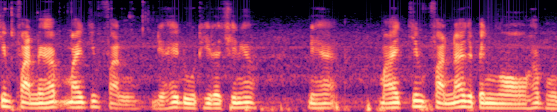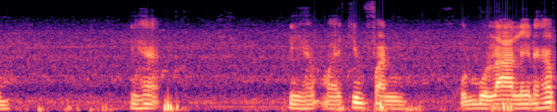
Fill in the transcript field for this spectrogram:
จิ้มฟันนะครับ ไม้จิ้มฟัน เดี๋ยวให้ดูทีละชิ้นครับนี่ฮะไม้จิ้มฟันน่าจะเป็นงอครับผมนี่ฮะนี่ครับไม้จิ้มฟันขนโบราณเลยนะครับ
